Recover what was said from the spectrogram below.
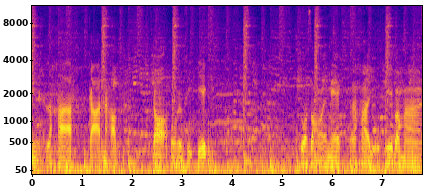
นี่ราคาการนะครับ ก็64กิกตัว 200 เมกราคาอยู่ที่ประมาณ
